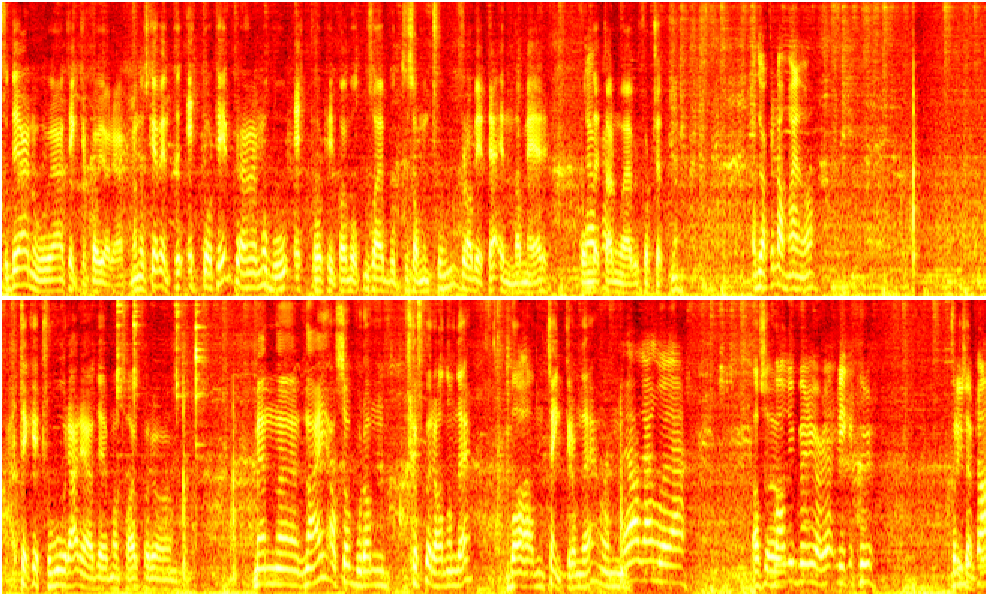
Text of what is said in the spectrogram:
så det er noe jeg tenker på å gjøre. Men nå skal jeg vente ett år til, for jeg må bo ett år til på den båten. Så har jeg bodd til sammen to, for da vet jeg enda mer om Ja, okay. dette er noe jeg vil fortsette med. Og du har ikke landa ennå? Jeg tenker to ord er ja, det man tar for å Men eh, nei, altså hvordan Skal spørre han om det. Hva han tenker om det. Om, Ja, det er noe det altså, Hva du bør gjøre. Hvilke kurs du bør ta.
